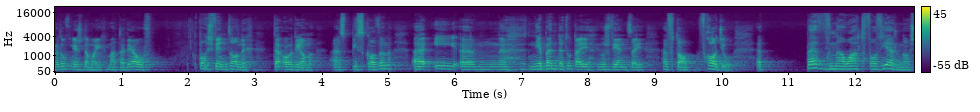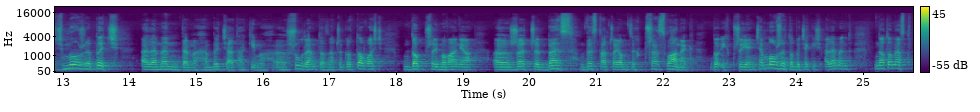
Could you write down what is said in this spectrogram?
również do moich materiałów poświęconych teoriom spiskowym i nie będę tutaj już więcej w to wchodził. Pewna łatwowierność może być elementem bycia takim szurem, to znaczy gotowość do przyjmowania rzeczy bez wystarczających przesłanek do ich przyjęcia. Może to być jakiś element, natomiast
